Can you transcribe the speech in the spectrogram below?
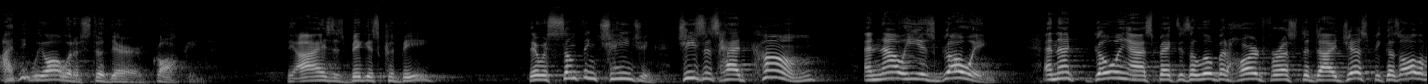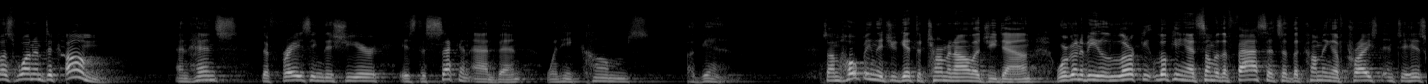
I think we all would have stood there gawking the eyes as big as could be. There was something changing. Jesus had come, and now he is going. And that going aspect is a little bit hard for us to digest because all of us want him to come. And hence, the phrasing this year is the second advent when he comes again. So I'm hoping that you get the terminology down. We're going to be looking at some of the facets of the coming of Christ into his,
